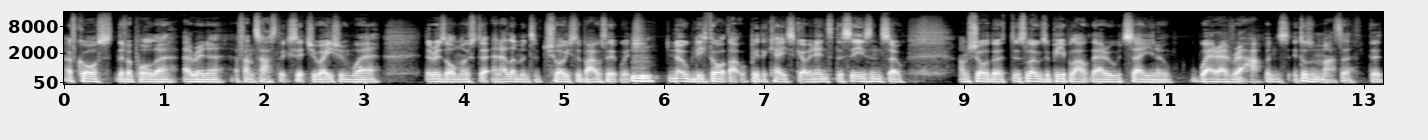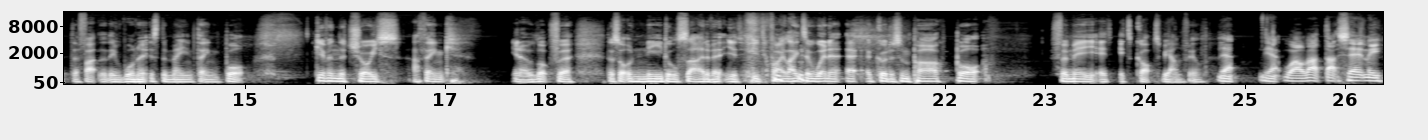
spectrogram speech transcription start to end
Of course, Liverpool are, are in a, a, fantastic situation where there is almost a, an element of choice about it, which mm. nobody thought that would be the case going into the season. So I'm sure that there's loads of people out there who would say, you know, wherever it happens, it doesn't matter. The, the fact that they've won it is the main thing. But given the choice, I think, you know, look for the sort of needle side of it. You'd, you'd quite like to win it at, at Goodison Park, but for me, it, it's got to be Anfield. Yeah. Yeah, well, that that certainly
